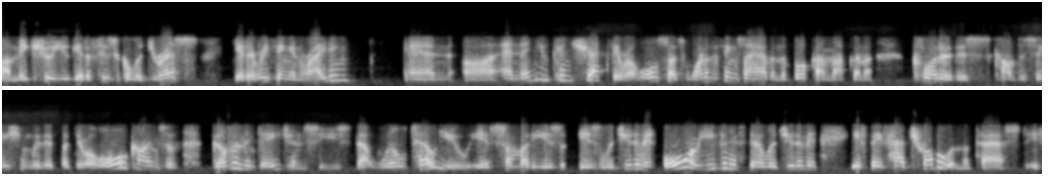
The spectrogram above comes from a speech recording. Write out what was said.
Uh, make sure you get a physical address. Get everything in writing and uh, and then you can check. There are all sorts. One of the things I have in the book, I'm not going to clutter this conversation with it, but there are all kinds of government agencies that will tell you if somebody is is legitimate, or even if they're legitimate, if they've had trouble in the past, if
